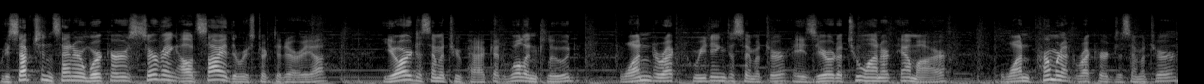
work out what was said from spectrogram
Reception center workers serving outside the restricted area, your dosimetry packet will include one direct reading dosimeter, a 0 to 200 MR, one permanent record dosimeter,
